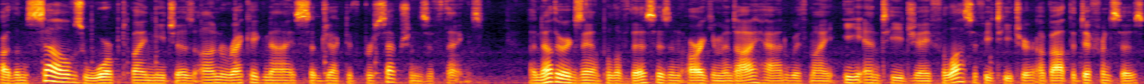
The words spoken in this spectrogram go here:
are themselves warped by Nietzsche's unrecognized subjective perceptions of things. Another example of this is an argument I had with my ENTJ philosophy teacher about the differences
